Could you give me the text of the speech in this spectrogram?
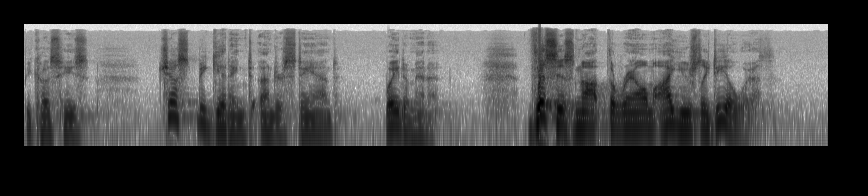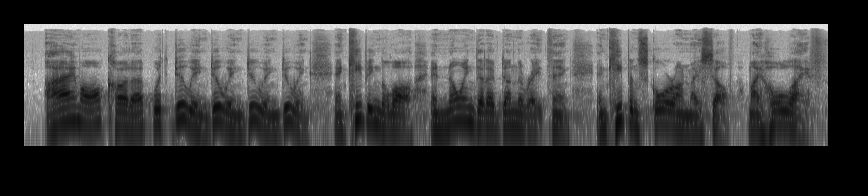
because he's just beginning to understand wait a minute, this is not the realm I usually deal with. I'm all caught up with doing, doing, doing, doing, and keeping the law and knowing that I've done the right thing and keeping score on myself my whole life.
